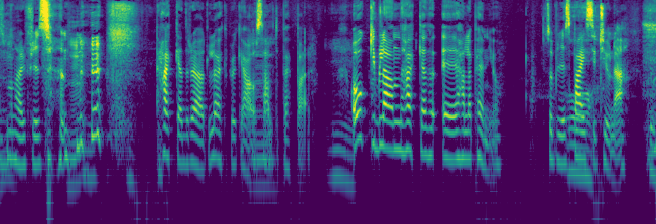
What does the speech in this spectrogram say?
Som man har i frysen. Mm. Hackad rödlök brukar jag ha. Och salt och peppar. Mm. Och ibland hackad eh, jalapeno. Så blir det spicy tuna. Gott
